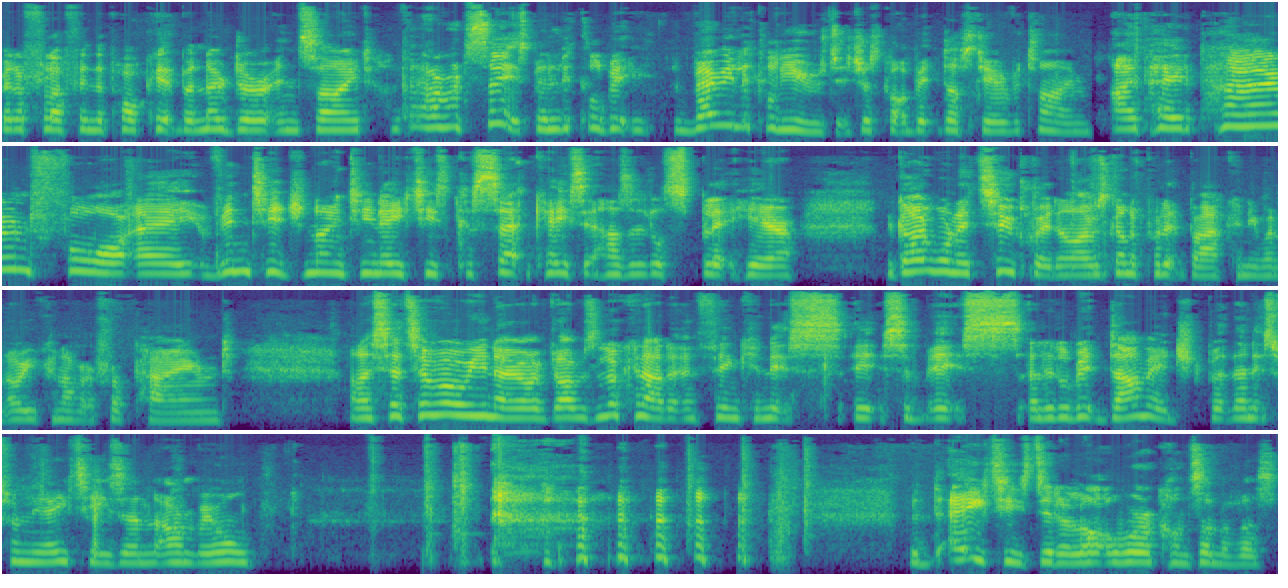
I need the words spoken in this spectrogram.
Bit of fluff in the pocket, but no dirt inside. I would say it's been a little bit, very little used. It's just got a bit dusty over time. I paid a pound for a vintage 1980s cassette case. It has a little split here. The guy wanted two quid and I was going to put it back and he went, oh, you can have it for a pound. And I said to him, oh, you know, I, was looking at it and thinking it's, it's, it's a little bit damaged, but then it's from the 80s and aren't we all? the 80s did a lot of work on some of us.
